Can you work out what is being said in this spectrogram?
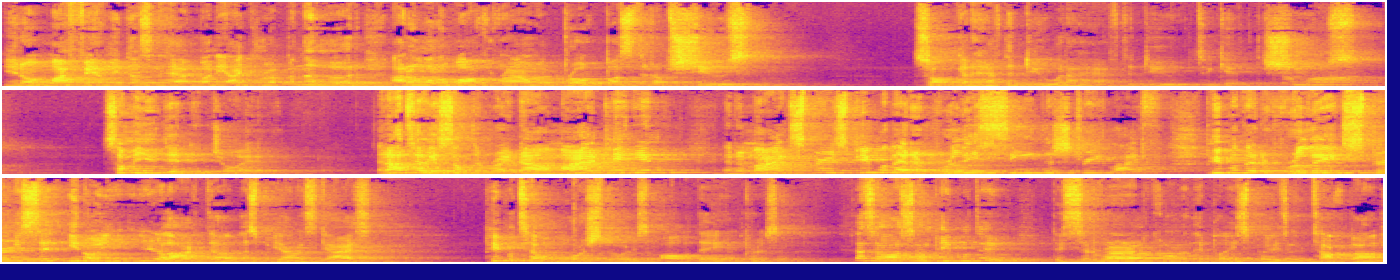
You know, my family doesn't have money. I grew up in the hood. I don't want to walk around with broke, busted up shoes. So I'm to have to do what I have to do to get the shoes. Some of you didn't enjoy it. And I'll tell you something right now. In my opinion, and in my experience, people that have really seen the street life, people that have really experienced it, you know, you're locked up, let's be honest, guys. People tell war stories all day in prison. That's all some people do. They sit around the corner, they play spades, and they talk about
